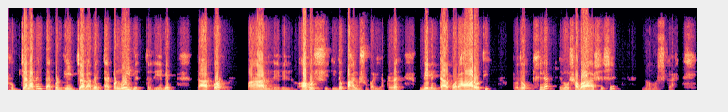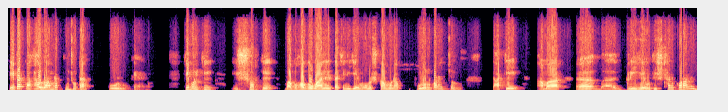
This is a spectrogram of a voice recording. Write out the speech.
ধূপ জ্বালাবেন তারপর দীপ জ্বালাবেন তারপর নৈবেদ্য দেবেন তারপর পান দেবেন। অবশ্যই কিন্তু পান সুপারি আপনারা দেবেন। তারপর আরতি, প্রদক্ষিণা এবং সবার শেষে নমস্কার। এবার কথা হলো আমরা পুজোটা করব কেন? কেবল কি ঈশ্বরকে বা ভগবানের কাছে নিজের মনস্কামনা পূরণ করার জন্য? তাকে আমার গৃহে অধিষ্ঠান করানোর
